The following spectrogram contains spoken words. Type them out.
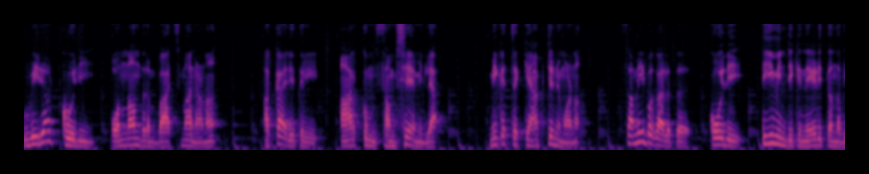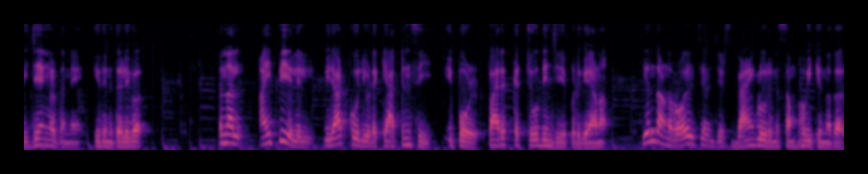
വിരാട് കോഹ്ലി ഒന്നാം തരം ബാറ്റ്സ്മാനാണ്. അക്കാര്യത്തിൽ ആർക്കും സംശയമില്ല. മികച്ച ക്യാപ്റ്റനുമാണ്. സമീപകാലത്ത് കോഹ്ലി ടീം ഇന്ത്യയ്ക്ക് നേടിത്തന്ന വിജയങ്ങൾ തന്നെ ഇതിന് തെളിവ്. എന്നാൽ ഐ പി എല്ലിൽ വിരാട് കോഹ്ലിയുടെ ക്യാപ്റ്റൻസി ഇപ്പോൾ പരക്കെ ചോദ്യം ചെയ്യപ്പെടുകയാണ്. എന്താണ് റോയൽ ചലഞ്ചേഴ്സ് ബാംഗ്ലൂരിന് സംഭവിക്കുന്നത്?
